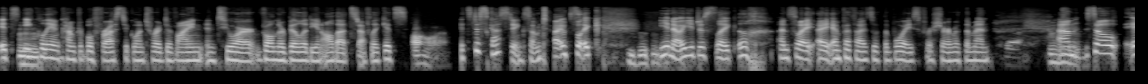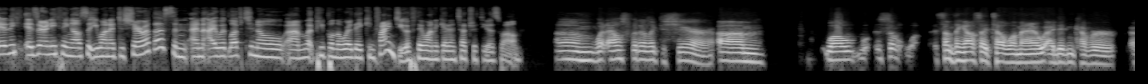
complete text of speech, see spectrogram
it's mm-hmm. equally uncomfortable for us to go into our divine into our vulnerability and all that stuff like it's oh. it's disgusting sometimes like you know you just like ugh and so I, I empathize with the boys for sure with the men yeah. Um, mm-hmm. um so any is there anything else that you wanted to share with us and and i would love to know um, let people know where they can find you if they want to get in touch with you as well um what else would i like to share um well, so something else I tell women, I, I didn't cover a,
